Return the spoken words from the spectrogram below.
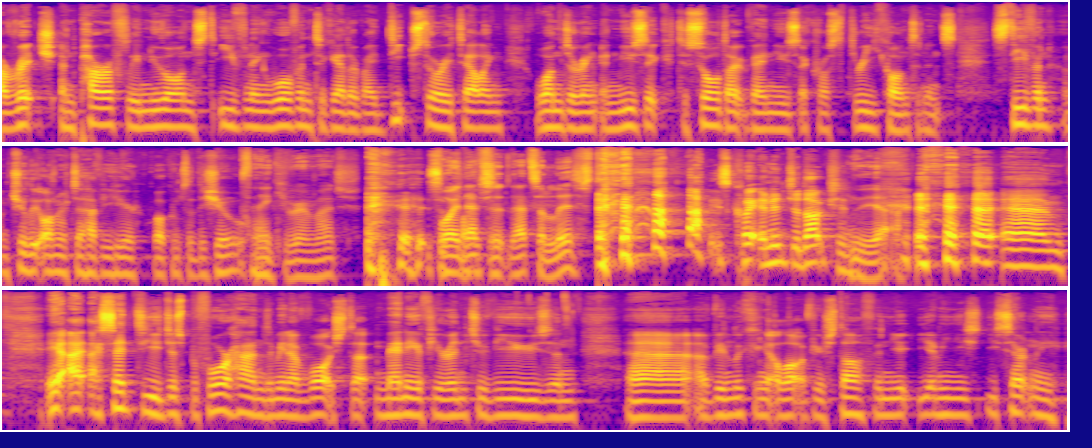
a rich and powerfully nuanced evening woven together by deep storytelling, wandering, and music to sold out venues across three continents. Stephen, I'm truly honoured to have you here. Welcome to the show. Thank you very much. Boy, that's a, that's a list. it's quite an introduction. Yeah. um, yeah, I, I, said to you just beforehand. I mean, I've watched uh, many of your interviews, and uh, I've been looking at a lot of your stuff. And you, I mean, you, you certainly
